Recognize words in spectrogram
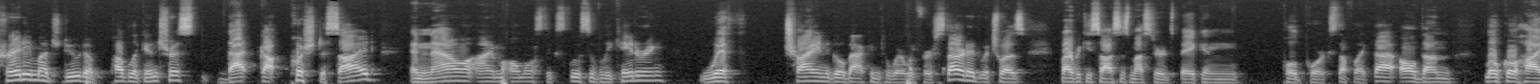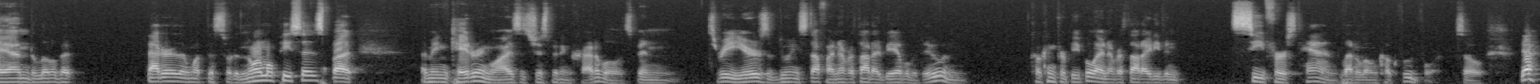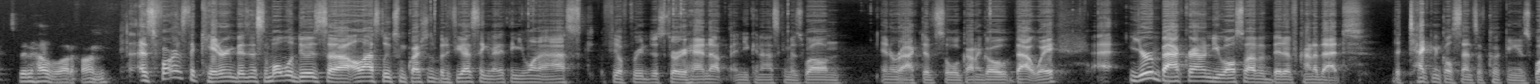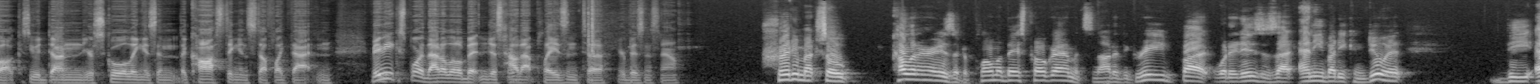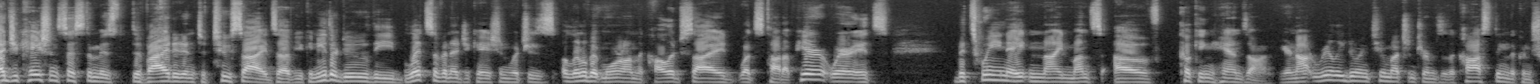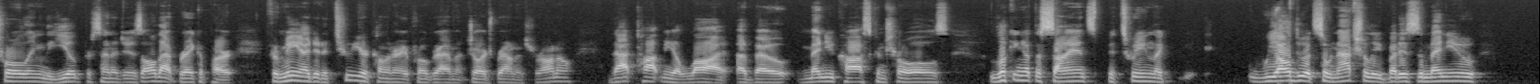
pretty much due to public interest, that got pushed aside. And now I'm almost exclusively catering with trying to go back into where we first started, which was barbecue sauces, mustards, bacon, pulled pork, stuff like that, all done local, high end, a little bit better than what the sort of normal piece is. But I mean, catering wise, it's just been incredible. It's been three years of doing stuff I never thought I'd be able to do and cooking for people I never thought I'd even see firsthand, let alone cook food for. So yeah, it's been a hell of a lot of fun. As far as the catering business, and what we'll do is uh, I'll ask Luke some questions, but if you guys think of anything you want to ask, feel free to just throw your hand up and you can ask him as well and interactive. So we'll kind of go that way. Uh, your background, you also have a bit of kind of that the technical sense of cooking as well, because you had done your schooling is in the costing and stuff like that. And maybe explore that a little bit and just how that plays into your business now. Pretty much so culinary is a diploma based program. It's not a degree, but what it is is that anybody can do it. The education system is divided into two sides of you can either do the blitz of an education, which is a little bit more on the college side, what's taught up here, where it's between eight and nine months of cooking hands-on. You're not really doing too much in terms of the costing, the controlling, the yield percentages, all that break apart. For me, I did a two-year culinary program at George Brown in Toronto that taught me a lot about menu cost controls, looking at the science between like, we all do it so naturally, but is the menu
